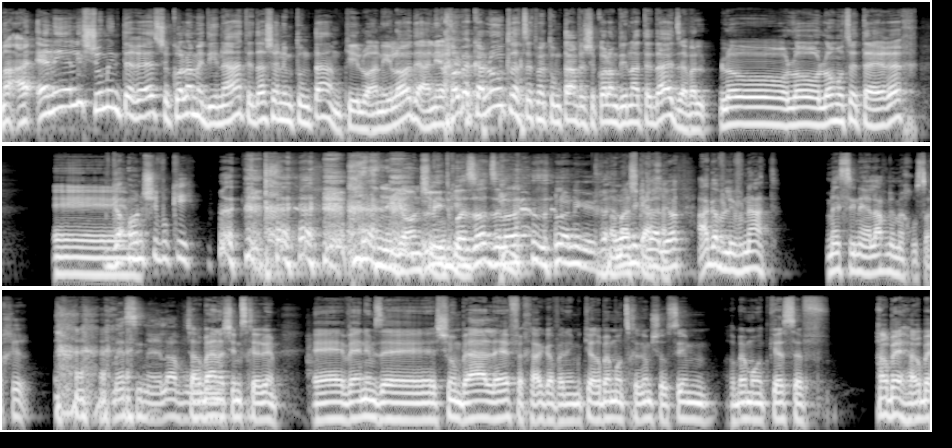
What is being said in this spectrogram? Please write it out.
מה, אין אין לי שום אינטרס שכל המדינה תדע שאני מטומטם, כאילו, אני לא יודע, אני יכול בקלות לצאת מטומטם ושכל המדינה תדע את זה, אבל לא, לא, לא מוצא את הערך. אה, גאון שיווקי. אני גאון שיווקי. להתבזות זה לא זה לא נקרא לא נקרא ככה. להיות. אגב, לבנת, מסי נעלב ממך, הוא שכיר. מסי נעלב. יש הרבה אנשים שכירים, אה, ואין עם זה שום בעיה, להפך, אגב, אני מכיר הרבה מאוד שכירים שעושים הרבה מאוד כסף, הרבה, הרבה,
